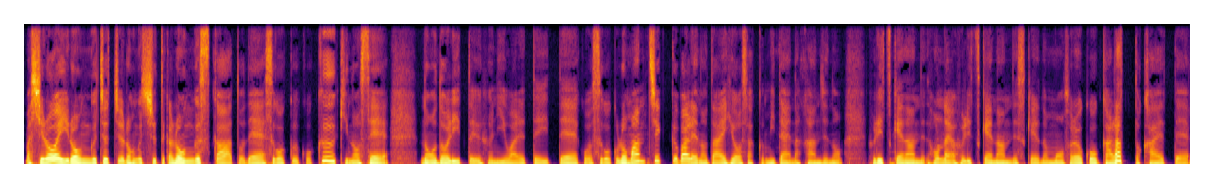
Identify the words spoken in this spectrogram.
まあ、白いロングチュッチュ、ロングチュッチュっていうかロングスカートですごくこう空気のせいの踊りというふうに言われていて、こうすごくロマンチックバレエの代表作みたいな感じの振り付けなんで、本来は振り付けなんですけれども、それをこうガラッと変えて、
